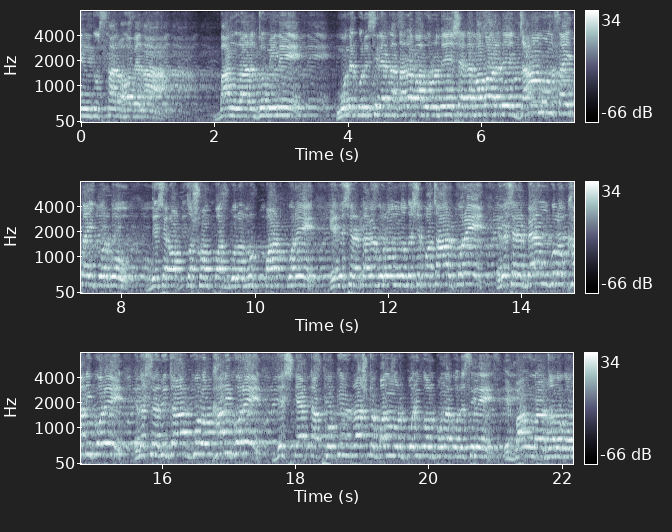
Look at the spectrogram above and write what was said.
বিন্দু সার হবে না। বাংলার জমিনে মনে করেছিল এটা দাদা বাবুর দেশ, এটা বাবার দেশ, যা মন চাই তাই করব। দেশের অর্থ সম্পদগুলো লুটপাট করে, এদেশের টাকা গুলো অন্য দেশে পাচার করে, এদেশের ব্যাংকগুলো খালি করে, এদেশের রিজার্ভগুলো খালি করে দেশকে একটা ফকির রাষ্ট্র বানানোর পরিকল্পনা করেছিলে, এ বাংলার জনগণ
